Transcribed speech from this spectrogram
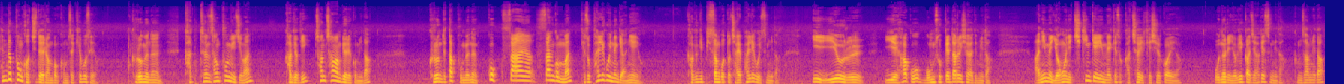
핸드폰 거치대를 한번 검색해 보세요. 그러면은 같은 상품이지만 가격이 천차만별일 겁니다. 그런데 딱 보면은 꼭 싸, 싼 것만 계속 팔리고 있는 게 아니에요. 가격이 비싼 것도 잘 팔리고 있습니다. 이 이유를 이해하고 몸소 깨달으셔야 됩니다. 아니면 영원히 치킨 게임에 계속 갇혀 계실 거예요. 오늘은 여기까지 하겠습니다. 감사합니다.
